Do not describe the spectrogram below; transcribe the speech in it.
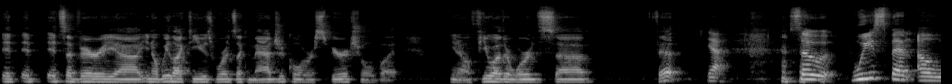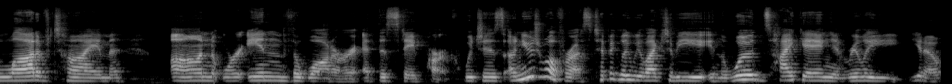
it, it it's a very uh, you know we like to use words like magical or spiritual, but you know a few other words uh, fit. Yeah. So we spent a lot of time on or in the water at this state park, which is unusual for us. Typically, we like to be in the woods, hiking, and really, you know,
